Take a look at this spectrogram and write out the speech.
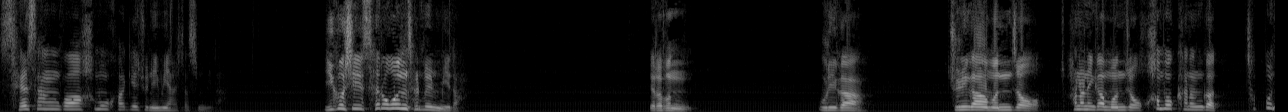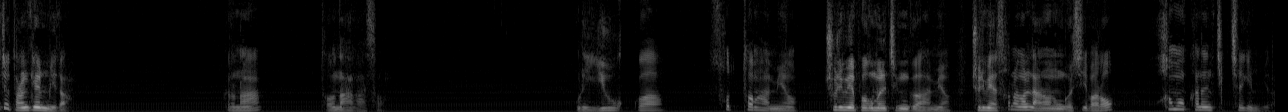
세상과 화목하게 주님이 하셨습니다. 이것이 새로운 삶입니다. 여러분, 우리가 주님과 먼저, 하나님과 먼저 화목하는 것 첫 번째 단계입니다. 그러나 더 나아가서 우리 이웃과 소통하며 주님의 복음을 증거하며 주님의 사랑을 나누는 것이 바로 화목하는 직책입니다.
